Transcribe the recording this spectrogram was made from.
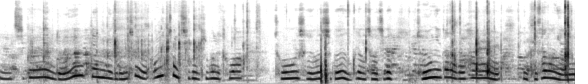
음, 지금 여행 때문에 그런지 엄청 지금 기분이 좋아 좋으세요 지금? 그래서 제가 지금 조용히 해달라고 할 그 상황이 아니,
